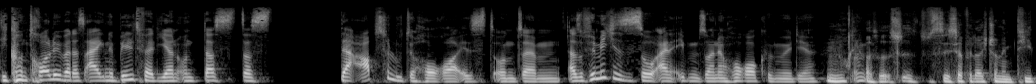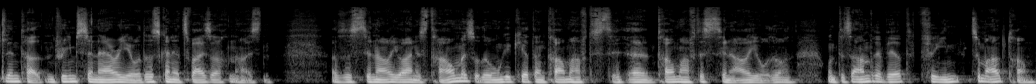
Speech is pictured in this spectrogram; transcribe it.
die Kontrolle über das eigene Bild verlieren und dass das der absolute Horror ist. Und ähm, also für mich ist es so eine, eben so eine Horrorkomödie. Mhm. Also es, es, ist ja vielleicht schon im Titel enthalten, Dream Scenario, das kann ja zwei Sachen heißen. Also das Szenario eines Traumes oder umgekehrt ein traumhaftes, äh, traumhaftes Szenario, oder? Und das andere wird für ihn zum Albtraum.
